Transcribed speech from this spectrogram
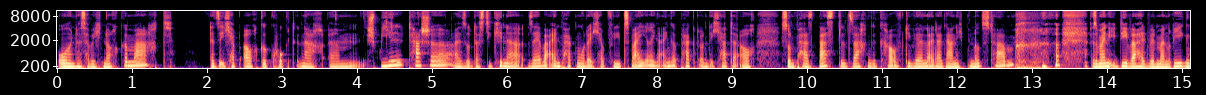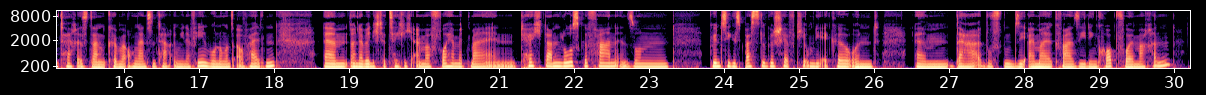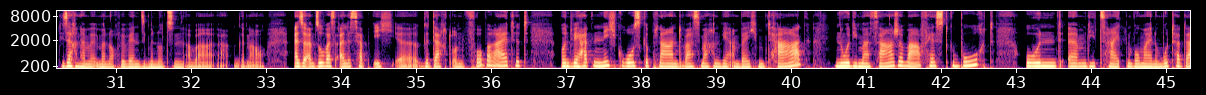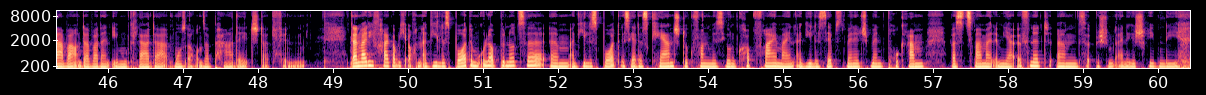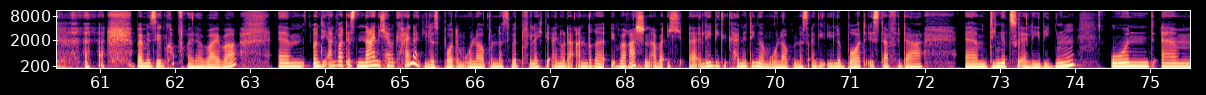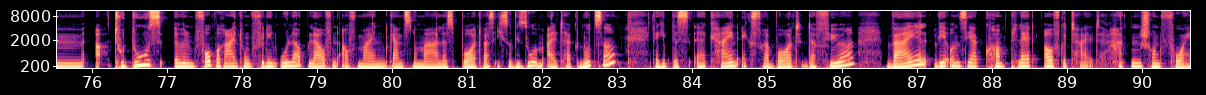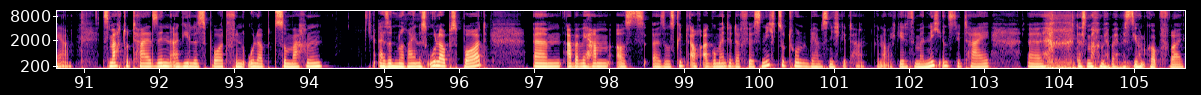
Und was habe ich noch gemacht? Also ich habe auch geguckt nach ähm, Spieltasche, also dass die Kinder selber einpacken oder ich habe für die Zweijährige eingepackt und ich hatte auch so ein paar Bastelsachen gekauft, die wir leider gar nicht benutzt haben. also meine Idee war halt, wenn man Regentag ist, dann können wir auch einen ganzen Tag irgendwie in der Ferienwohnung uns aufhalten. Ähm, und da bin ich tatsächlich einmal vorher mit meinen Töchtern losgefahren in so ein günstiges Bastelgeschäft hier um die Ecke und ähm, da durften sie einmal quasi den Korb voll machen. Die Sachen haben wir immer noch, wir werden sie benutzen, aber äh, genau. Also an sowas alles habe ich äh, gedacht und vorbereitet. Und wir hatten nicht groß geplant, was machen wir an welchem Tag. Nur die Massage war fest gebucht und ähm, die Zeiten, wo meine Mutter da war. Und da war dann eben klar, da muss auch unser Paardate stattfinden. Dann war die Frage, ob ich auch ein agiles Board im Urlaub benutze. Ähm, agiles Board ist ja das Kernstück von Mission Kopffrei, mein agiles Selbstmanagement-Programm, was zweimal im Jahr öffnet. Ähm, das hat bestimmt eine geschrieben, die bei Mission Kopffrei dabei war. Ähm, und die Antwort ist nein, ich habe kein agiles Board im Urlaub. Und das wird vielleicht die eine oder andere überraschen, aber ich äh, erledige keine Dinge im Urlaub. Und das agile Board ist dafür da, ähm, Dinge zu erledigen. Und ähm, To-Dos in Vorbereitung für den Urlaub laufen auf mein ganz normales Board, was ich sowieso im Alltag nutze. Da gibt es äh, kein extra Board dafür, weil wir uns ja komplett aufgeteilt hatten schon vorher. Es macht total Sinn, ein agiles Board für den Urlaub zu machen. Also nur reines Urlaubsboard ähm, aber wir haben aus, also es gibt auch Argumente dafür, es nicht zu tun und wir haben es nicht getan. Genau, ich gehe jetzt immer nicht ins Detail. Äh, das machen wir bei Mission Kopffrei.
